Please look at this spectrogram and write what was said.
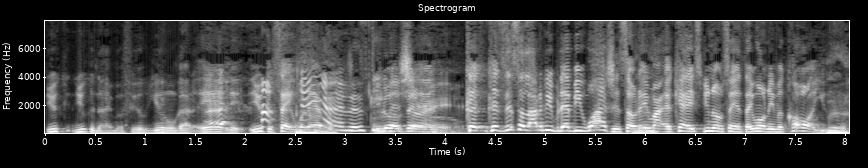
You you can name a few. You don't got and you can say whatever. Yeah, just keep you know what I'm saying? Because because there's a lot of people that be watching, so they might in case you know what I'm saying they won't even call you.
